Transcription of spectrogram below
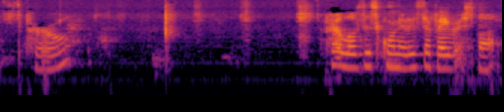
This is Pearl. Pearl loves this corner. This is her favorite spot.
